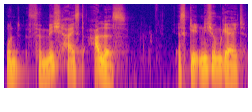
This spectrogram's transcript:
Und für mich heißt alles, es geht nicht um Geld.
